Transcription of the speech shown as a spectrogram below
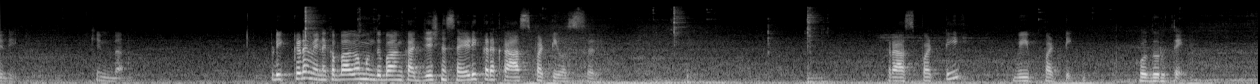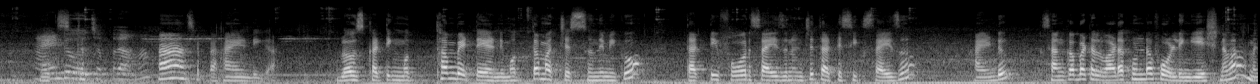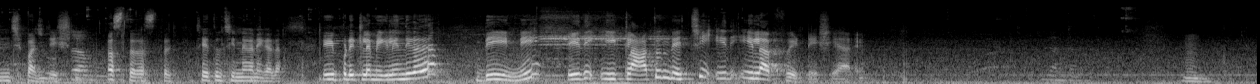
ఇది కింద. ఇప్పుడు ఇక్కడ వెనక భాగం ముందు భాగం కట్ చేసిన సైడ్ ఇక్కడ క్రాస్ పట్టి వస్తుంది. క్రాస్ పట్టి వీప్ పట్టి కుదిరితే. చెప్పా హ్యాండీగా బ్లౌజ్ కటింగ్ మొత్తం పెట్టేయండి. మొత్తం వచ్చేస్తుంది మీకు థర్టీ ఫోర్ సైజు నుంచి థర్టీ సిక్స్ సైజు అండ్ సంక బట్టలు వాడకుండా ఫోల్డింగ్ చేసినవా? మంచి పని చేసినావు? చూద్దాము. వస్తుంది వస్తుంది. చేతులు చిన్నగానే కదా. ఇప్పుడు ఇట్లా మిగిలింది కదా? దీన్ని ఇది ఈ క్లాత్ని తెచ్చి ఇది ఇలా పెట్టేసేయాలి.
